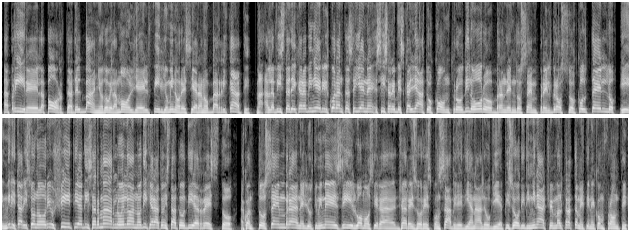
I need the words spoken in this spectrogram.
aprire la porta del bagno dove la moglie e il figlio minore si erano barricati, ma alla vista dei carabinieri il 46enne si sarebbe scagliato contro di loro brandendo sempre il grosso coltello. I militari sono riusciti a disarmarlo e lo hanno dichiarato in stato di arresto. A quanto sembra, negli ultimi mesi l'uomo si era già reso responsabile di analoghi episodi di minacce e maltrattamenti nei confronti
